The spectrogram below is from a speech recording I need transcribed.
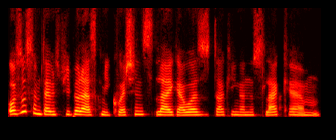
Also, sometimes people ask me questions like I was talking on Slack, um,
